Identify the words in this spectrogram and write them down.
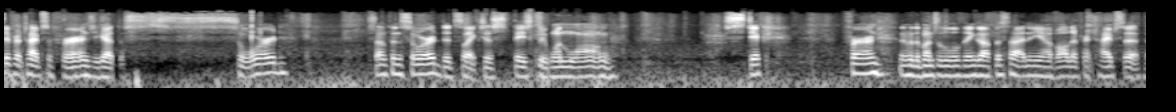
different types of ferns. You got the sword, something sword that's like just basically one long stick fern with a bunch of little things off the side. Then you have all different types of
